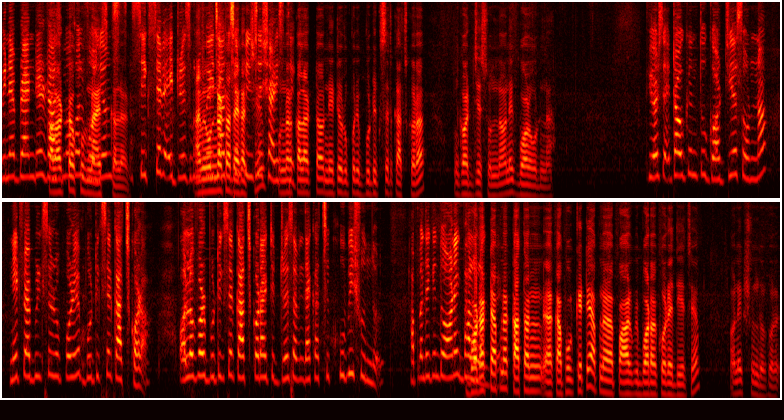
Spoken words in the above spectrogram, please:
বিনয় ব্র্যান্ডের রাজমহল ভলিউম color। সিক্স এর এই ড্রেসগুলো পেয়ে যাচ্ছেন শাড়ি ওন্নার থেকে। কালারটাও নেটের উপরে বুটিক্সের কাজ করা। গর্জিয়াস ওন্না অনেক বড় ওন্না ভিউয়ার্স এটাও কিন্তু গর্জিয়াস ওড়না নেট ফ্যাব্রিক্সের উপরে বুটিক্সের কাজ করা। অল ওভার বুটিক্সের কাজ করা একটা ড্রেস আমি দেখাচ্ছি। খুবই সুন্দর। আপনাদের কিন্তু অনেক ভালো বর্ডারটা আপনার কাতান কাপড় কেটে আপনার পার বর্ডার করে দিয়েছে। অনেক সুন্দর করে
